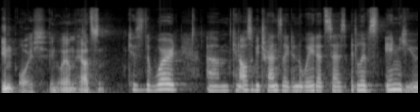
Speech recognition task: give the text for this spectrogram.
in euch, in eurem Herzen. Because the word um, can also be translated in a way that says it lives in you,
